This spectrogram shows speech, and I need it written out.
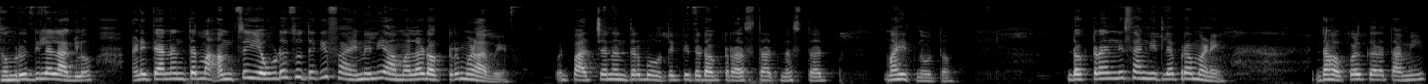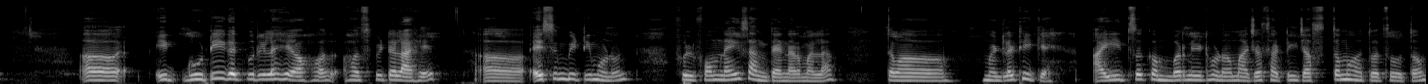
समृद्धीला लागलो आणि त्यानंतर मग आमचं एवढंच होतं की फायनली आम्हाला डॉक्टर मिळावे. पण पाचच्या नंतर बहुतेक तिथे डॉक्टर असतात नसतात माहीत नव्हतं. डॉक्टरांनी सांगितल्याप्रमाणे धावपळ करत आम्ही इ- घोटी इगतपुरीला हे हो, हॉ हॉस्पिटल आहे. एस एम बी टी म्हणून. फुल फॉर्म नाही सांगता येणार मला. तर म्हटलं ठीक आहे. आईचं कंबर नीट होणं माझ्यासाठी जास्त महत्त्वाचं होतं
